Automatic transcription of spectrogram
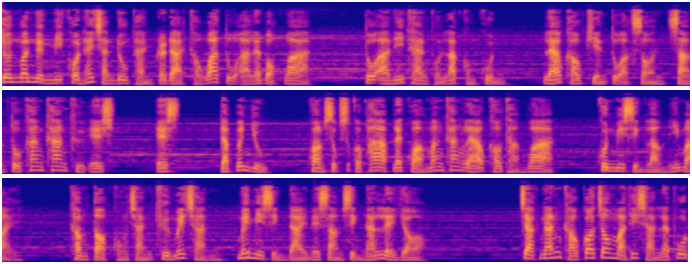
จนวันหนึ่งมีคนให้ฉันดูแผ่นกระดาษเขาว่าตัวอาและบอกว่า ตัวอานี้แทนผลลัพธ์ของคุณ แล้วเขาเขียนตัวอักษรสามตัวข้างๆคือ H S W ความสุขสุขภาพและความมั่งคั่งแล้วเขาถามว่า คุณมีสิ่งเหล่านี้ไหมคำตอบของฉันคือไม่ฉันไม่มีสิ่งใดในสามสิ่งนั้นเลยยอจากนั้นเขาก็จ้องมาที่ฉันและพูด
